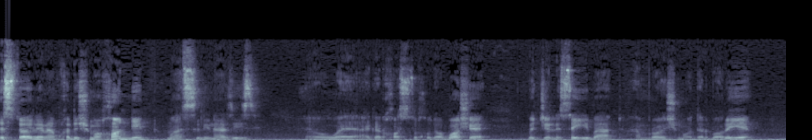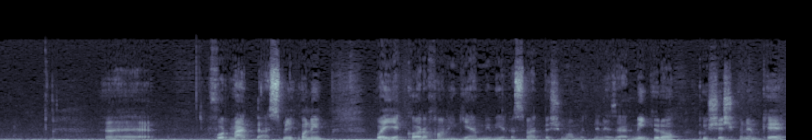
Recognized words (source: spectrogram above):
استایل هم خود شما خواندین محصلین عزیز. و اگر خواست خدا باشه به جلسه بعد همراه شما درباره فرمت دست می‌کنیم. و یک کار خانگی هم میبی قسمت به شما مد نظر می‌گیرم. کوشش کنیم که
